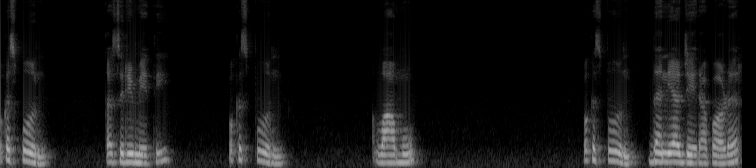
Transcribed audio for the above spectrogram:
ఒక స్పూన్ కసూరి మేతి ఒక స్పూన్ వాము ఒక స్పూన్ ధనియా జీరా పౌడర్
